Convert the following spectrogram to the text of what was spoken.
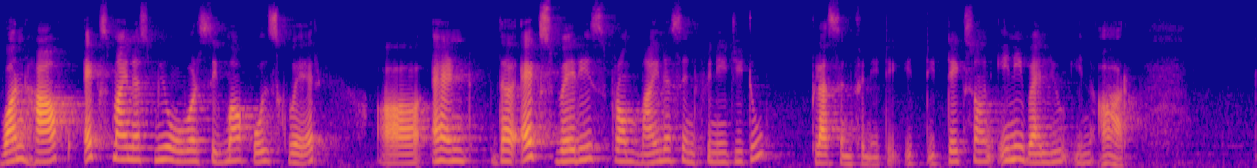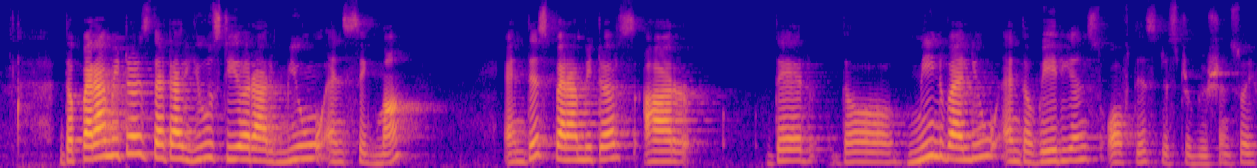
1 half x minus mu over sigma whole square uh, and the x varies from minus infinity to plus infinity. It, it takes on any value in R. The parameters that are used here are mu and sigma and these parameters are there the mean value and the variance of this distribution. So, if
